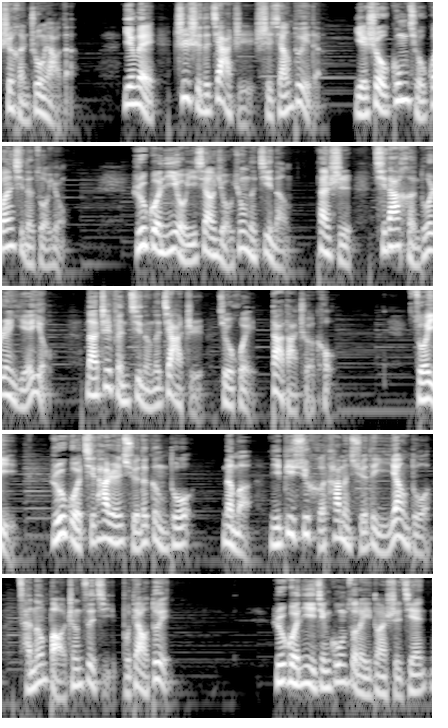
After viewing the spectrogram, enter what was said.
是很重要的，因为知识的价值是相对的，也受供求关系的作用。如果你有一项有用的技能，但是其他很多人也有，那这份技能的价值就会大打折扣。所以，如果其他人学的更多，那么你必须和他们学的一样多，才能保证自己不掉队。如果你已经工作了一段时间，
